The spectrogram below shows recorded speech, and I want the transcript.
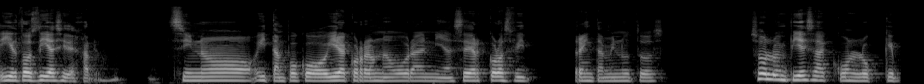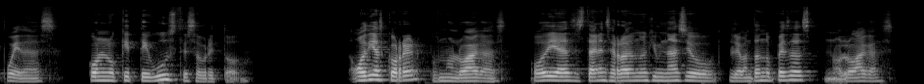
ir dos días y dejarlo. Sino, y tampoco ir a correr una hora ni hacer CrossFit 30 minutos. Solo empieza con lo que puedas, con lo que te guste sobre todo. ¿Odias correr? Pues no lo hagas. ¿Odias estar encerrado en un gimnasio levantando pesas? No lo hagas.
